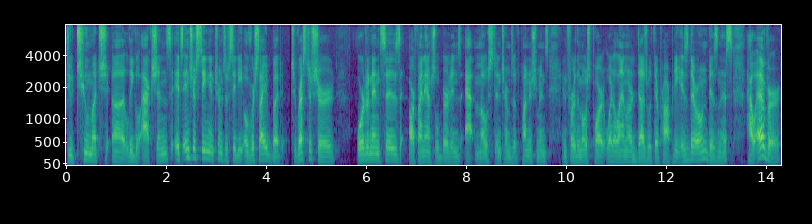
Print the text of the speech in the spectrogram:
do too much uh, legal actions. It's interesting in terms of city oversight, but to rest assured, Ordinances are financial burdens at most in terms of punishments, and for the most part, what a landlord does with their property is their own business. However,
